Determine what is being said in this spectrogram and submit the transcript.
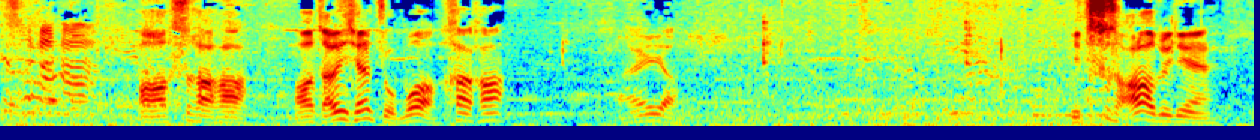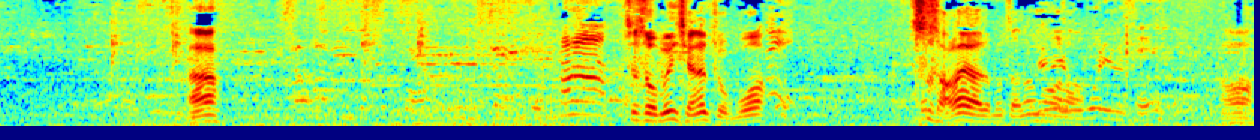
是哈哈。哦，是哈哈。哦，咱们以前主播哈哈。哎呀，你吃啥了最近？啊？哈哈。这是我们以前的主播。吃啥了呀？怎么长那么胖了？哦。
